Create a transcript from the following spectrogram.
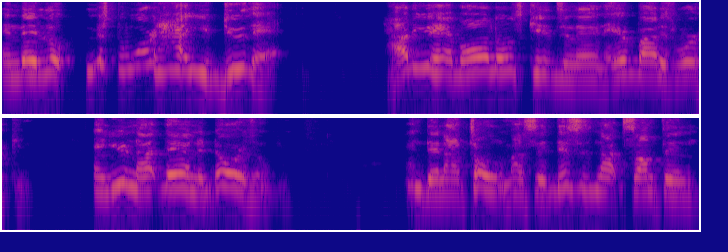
And they look, Mr. Ward, how you do that? How do you have all those kids in there and everybody's working and you're not there and the door's open? And then I told them, I said, this is not something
